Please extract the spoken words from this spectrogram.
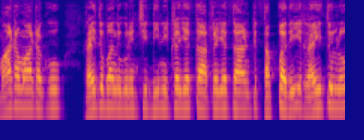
మాట మాటకు రైతు బంధు గురించి దీన్ని ఇట్లా చేస్తా అట్లా చేస్తా అంటే తప్పది. రైతులు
